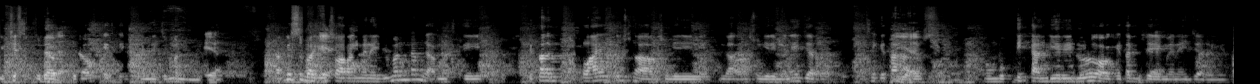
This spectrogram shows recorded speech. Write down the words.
which is udah yeah. udah oke okay, gitu, manajemen yeah. tapi sebagai yeah. seorang manajemen kan nggak mesti kita apply terus nggak langsung jadi nggak langsung jadi manajer pasti kita yeah. harus membuktikan diri dulu kalau kita bisa jadi manajer gitu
